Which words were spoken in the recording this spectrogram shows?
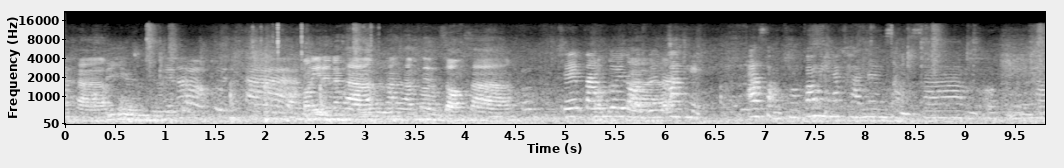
นะครับเดี๋ยวขอบคุณค่ะตอนนี้เลยนะครับข้างครับหนึ่งสองสามเช่ตั้งด้วยนอนด้วยโอนะเคอะสองคนกล้องนี้นะคะหนึ่งสองสามโอเคค่ะ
